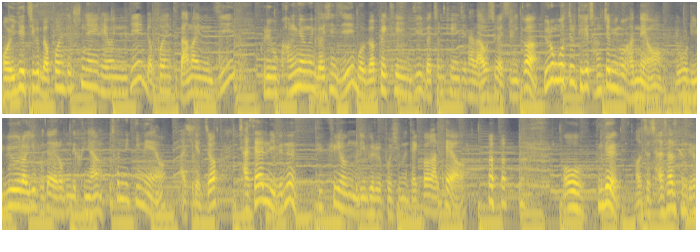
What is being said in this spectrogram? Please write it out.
어, 이게 지금 몇 퍼센트 충전이 되어 있는지 몇 퍼센트 남아 있는지 그리고 광량은 몇인지 뭐 몇백 K인지 몇천 K인지 다 나올 수가 있으니까 이런 것들 되게 장점인 것 같네요. 요거 리뷰라기보다 여러분들 그냥 첫 느낌이에요. 아시겠죠? 자세한 리뷰는 뷰큐형 리뷰를 보시면 될 것 같아요. 오 근데 어, 진짜 잘 샀는데요.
